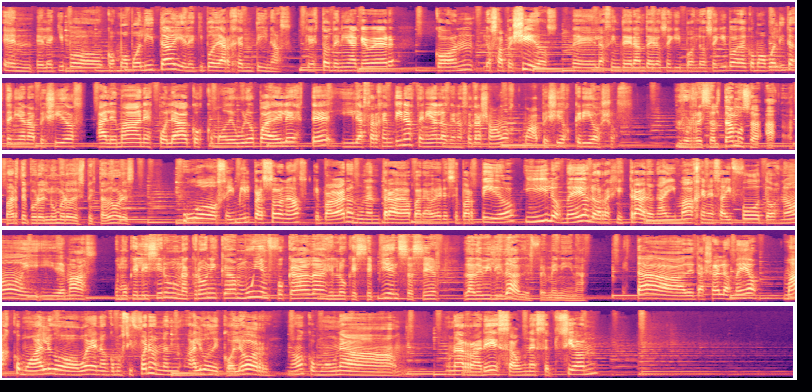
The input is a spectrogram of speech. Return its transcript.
en el equipo cosmopolita y el equipo de Argentinas, que esto tenía que ver con los apellidos de las integrantes de los equipos. Los equipos de cosmopolitas tenían apellidos alemanes, polacos, como de Europa del Este, y las argentinas tenían lo que nosotros llamamos como apellidos criollos. Lo resaltamos aparte por el número de espectadores. Hubo 6.000 personas que pagaron una entrada para ver ese partido y los medios lo registraron. Hay imágenes, hay fotos, ¿no? Y, y demás. Como que le hicieron una crónica muy enfocada en lo que se piensa ser la debilidad femenina. Está detallado en los medios más como algo, bueno, como si fuera algo de color, ¿no? Como una, una rareza, una excepción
